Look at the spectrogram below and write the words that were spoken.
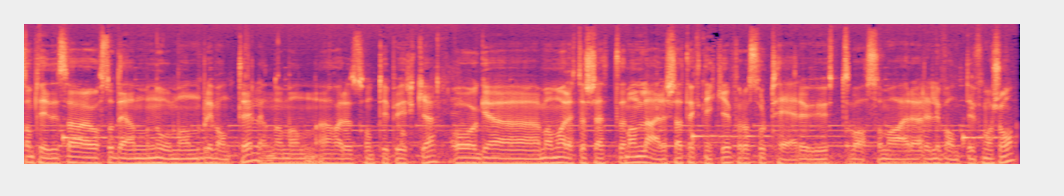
Samtidig så er jo også det noe man blir vant til når man har et sånn type yrke. Og eh, man må rett og slett man lærer seg teknikker for å sortere ut hva som er relevant informasjon,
